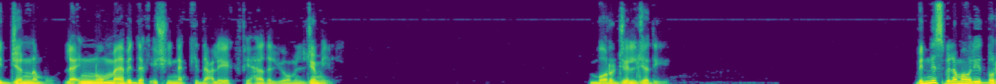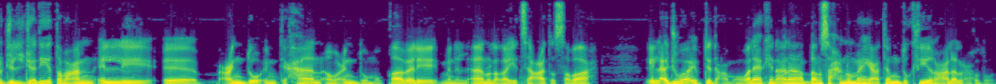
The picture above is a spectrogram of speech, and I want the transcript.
اتجنبه لأنه ما بدك إشي ينكد عليك في هذا اليوم الجميل. برج الجدي بالنسبة لمواليد برج الجدي طبعا اللي آه، عنده امتحان أو عنده مقابلة من الآن ولغاية ساعات الصباح الأجواء بتدعمه. ولكن أنا بنصح أنه ما يعتمدوا كثير على الحظوظ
